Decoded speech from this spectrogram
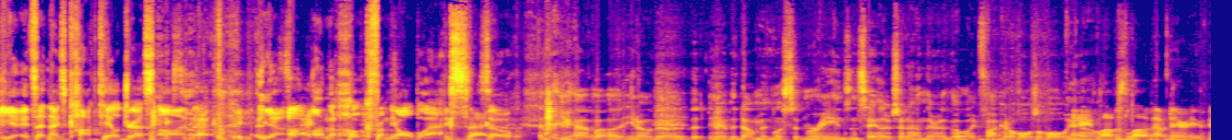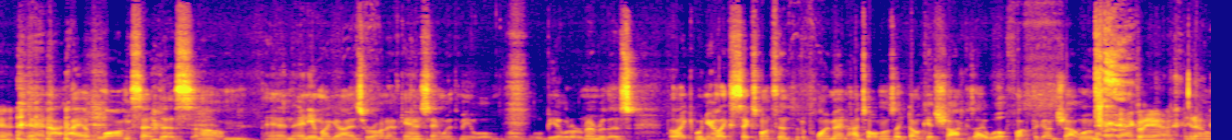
Yeah, it's that nice cocktail dress on. Exactly. Yeah, on- on the hook from the All Blacks. Exactly. So And then you have, uh, you know, the, the you know the dumb enlisted Marines and sailors are down there, and they're like, "Fuck it, a hole's a hole." You Hey, know. love is love. How dare you? Yeah. Yeah, and I, I have long said this, um, and any of my guys who are on Afghanistan with me will, will, will be able to remember this. But like when you're like six months into deployment, I told him I was like, "Don't get shot because I will fuck the gunshot wound." Exactly. Yeah. You know,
